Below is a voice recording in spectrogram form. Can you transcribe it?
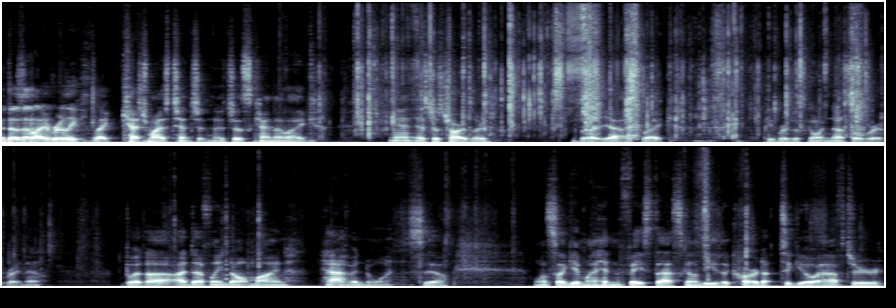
It doesn't like really like catch my attention. It's just kind of like, yeah, it's just Charizard. But yeah, it's like people are just going nuts over it right now. But uh, I definitely don't mind having one. So once I get my Hidden Fates, that's gonna be the card to go after.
